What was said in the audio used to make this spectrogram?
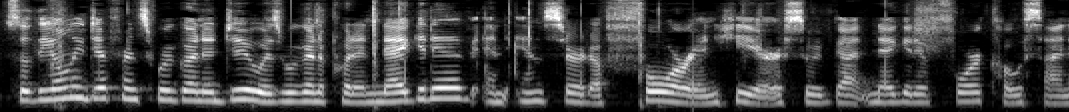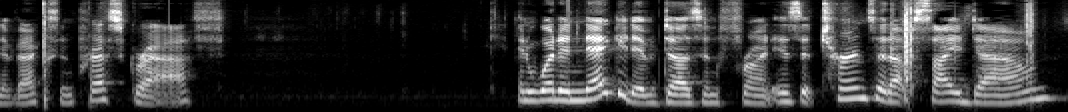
So the only difference we're going to do is we're going to put a negative and insert a 4 in here. So we've got negative 4 cosine of x and press graph. And what a negative does in front is it turns it upside down,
